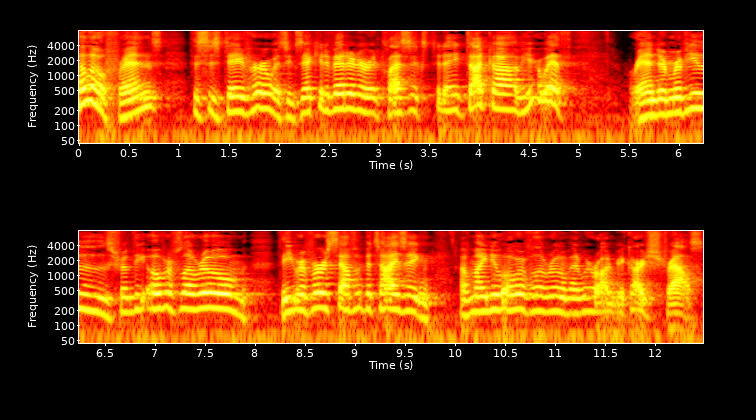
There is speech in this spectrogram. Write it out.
Hello, friends. This is Dave Hurwitz, executive editor at ClassicsToday.com, here with random reviews from the Overflow Room, the reverse alphabetizing of my new Overflow Room, and we're on Richard Strauss.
